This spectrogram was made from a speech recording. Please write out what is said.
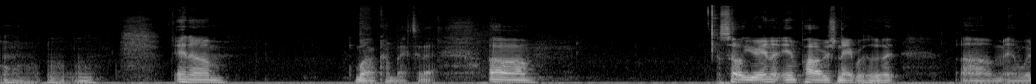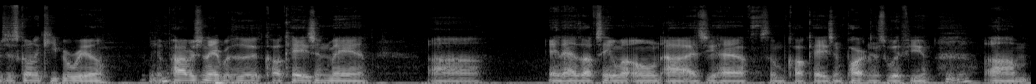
Mm-mm-mm. And um, well, I'll come back to that. Um, so you're in an impoverished neighborhood, um, and we're just gonna keep it real. Mhm. Impoverished neighborhood, Caucasian man, uh, and as I've seen with my own eyes, you have some Caucasian partners with you. Mhm. Um,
